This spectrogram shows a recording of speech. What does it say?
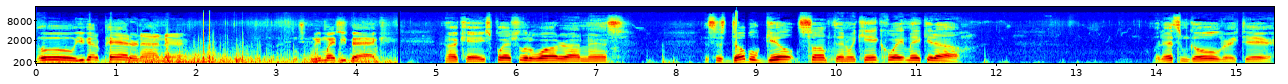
oh, you got a pattern on there. We might be back. Okay, splash a little water on this. This is double gilt something. We can't quite make it out. But that's some gold right there.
